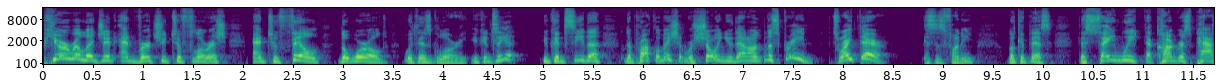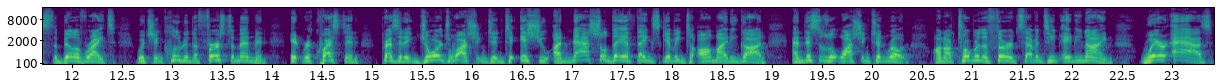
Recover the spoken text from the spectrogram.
pure religion and virtue to flourish and to fill the world with his glory. You can see it. You can see the, the proclamation. We're showing you that on the screen. It's right there. This is funny. Look at this. The same week that Congress passed the Bill of Rights, which included the First Amendment, it requested President George Washington to issue a national day of thanksgiving to Almighty God. And this is what Washington wrote on October the 3rd, 1789. Whereas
